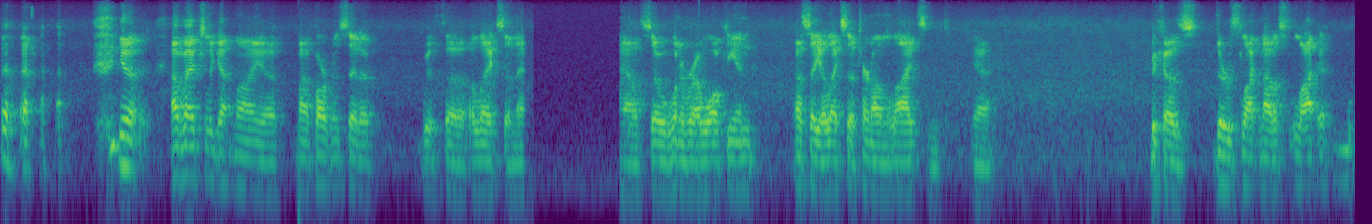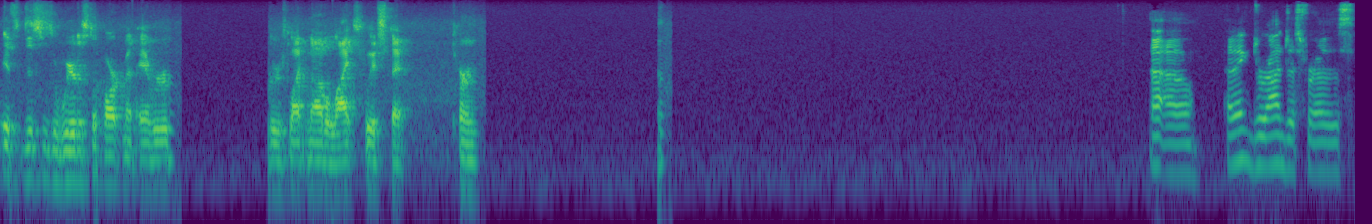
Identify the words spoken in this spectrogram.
you know, I've actually got my uh, my apartment set up with uh, Alexa now now. So whenever I walk in, I say Alexa, turn on the lights, and yeah, because there's like not a light. It's this is the weirdest apartment ever. There's like not a light switch that turns. Uh oh. I think Duran just froze.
